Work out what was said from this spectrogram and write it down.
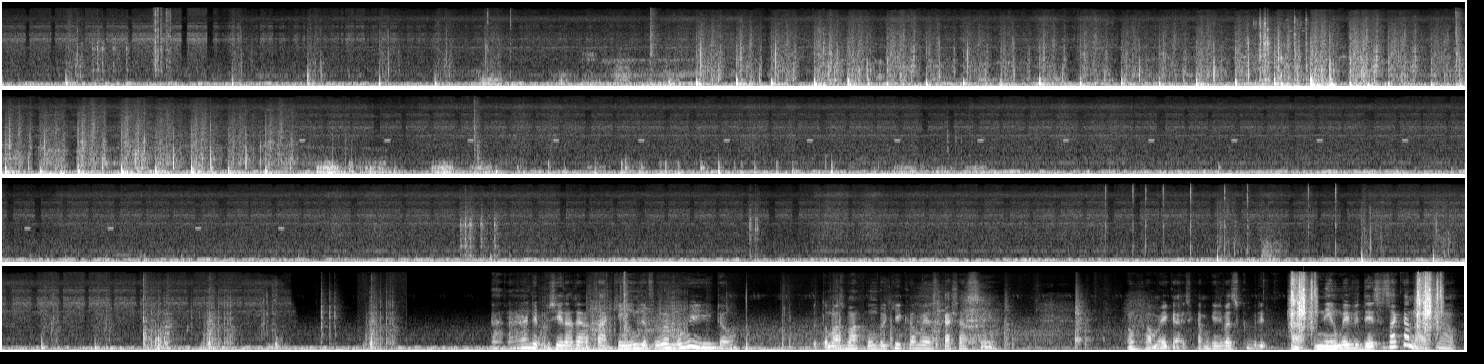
Caralho, eu pensei que tava tendo ataque ainda. Eu falei, eu morri então. Eu tomo as macumbas aqui, calma aí, as cachaçinhas. Então calma aí, guys, calma que a gente vai descobrir. Não, nenhuma evidência é sacanagem, não.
